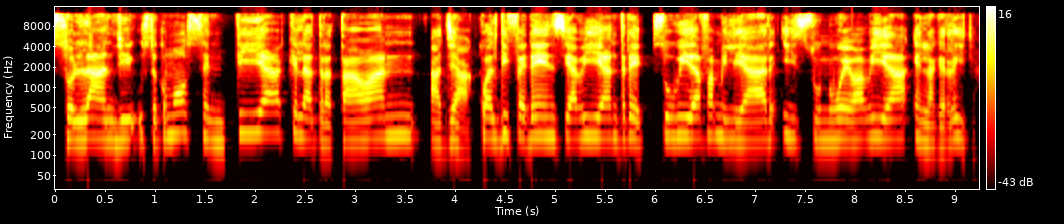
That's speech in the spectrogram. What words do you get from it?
Solange, ¿usted cómo sentía que la trataban allá? ¿Cuál diferencia había entre su vida familiar y su nueva vida en la guerrilla?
